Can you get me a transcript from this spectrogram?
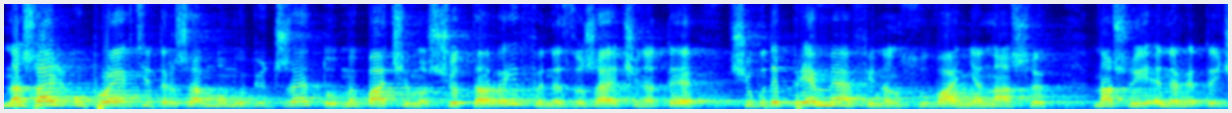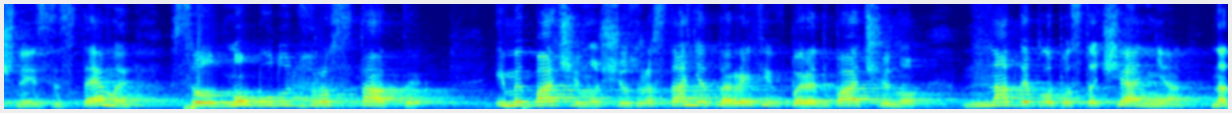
На жаль, у проєкті державному бюджету ми бачимо, що тарифи, незважаючи на те, що буде пряме фінансування наших, нашої енергетичної системи, все одно будуть зростати. І ми бачимо, що зростання тарифів передбачено на теплопостачання на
